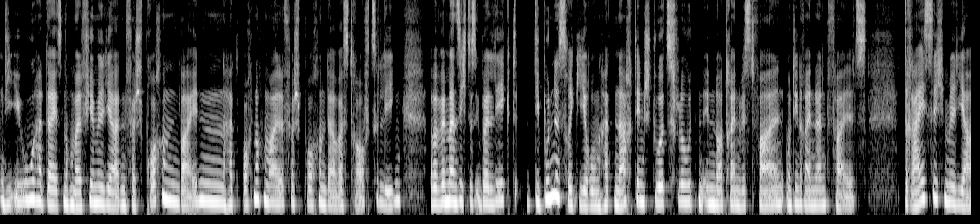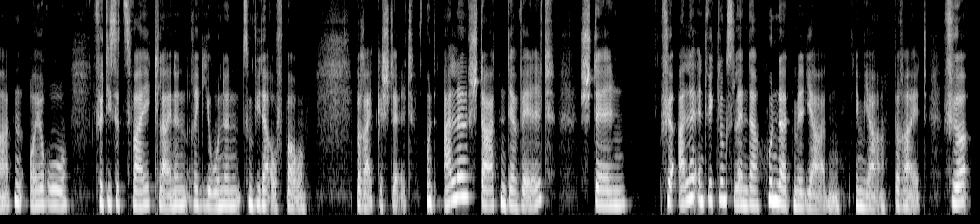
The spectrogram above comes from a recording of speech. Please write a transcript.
Die EU hat da jetzt noch mal 4 Milliarden versprochen. Biden hat auch noch mal versprochen, da was draufzulegen. Aber wenn man sich das überlegt, die Bundesregierung hat nach den Sturzfluten in Nordrhein Nordrhein-Westfalen und in Rheinland-Pfalz 30 Milliarden Euro für diese zwei kleinen Regionen zum Wiederaufbau bereitgestellt. Und alle Staaten der Welt stellen für alle Entwicklungsländer 100 Milliarden im Jahr bereit. Für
